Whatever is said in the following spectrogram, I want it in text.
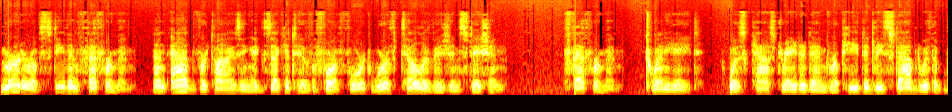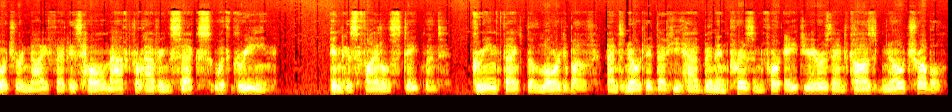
murder of Stephen Pfefferman, an advertising executive for a Fort Worth television station. Pfefferman, 28, was castrated and repeatedly stabbed with a butcher knife at his home after having sex with Green. In his final statement, Green thanked the Lord above and noted that he had been in prison for eight years and caused no trouble.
